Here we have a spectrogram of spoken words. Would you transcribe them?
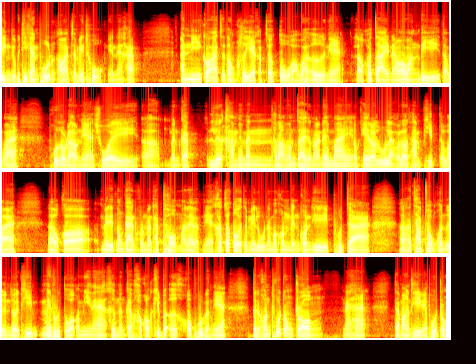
ริงๆแต่วิธีการพูดของเขาอาจจะไม่ถูกเนี่ยนะครับ อันนี้ก็อาจจะต้องเคลียร์กับเจ้าตัวว่าเออเนี่ย เราเข้าใจนะว่าหวังดี แต่ว่าพูดกับเราเนี่ยช่วยเหมือนกับเลือกคำให้มันถนอมน้ำใจกันหน่อยได้ไหมโอเค เรารู้แหละว่าเราทำผิดแต่ว่า เราก็ไม่ได้ต้องการคนมาทับถมอะไรแบบนี้เขาเจ้าตัวจะไม่รู้นะบางคนเป็นคนที่พูดจาทับถมคนอื่น โดยที่ไม่รู้ตัวก็มีนะฮะคือเหมือนกับเขาก็คิดว่าเออเขาก็พูดแบบนี้ เป็นคนพูดตรงๆนะฮะแต่บางทีเนี่ยพูดตร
